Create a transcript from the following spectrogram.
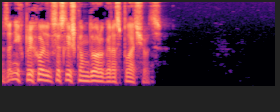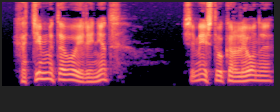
За них приходится слишком дорого расплачиваться. Хотим мы того или нет, Семейство Корлеоне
